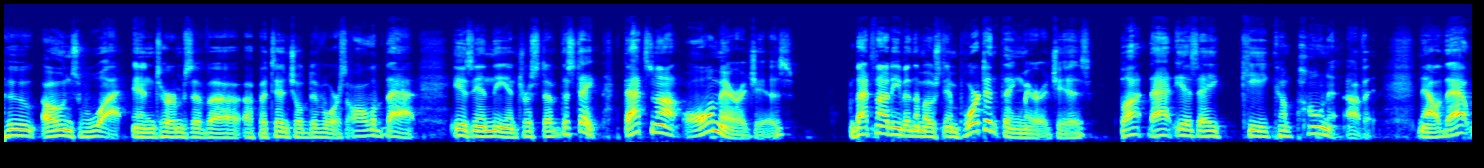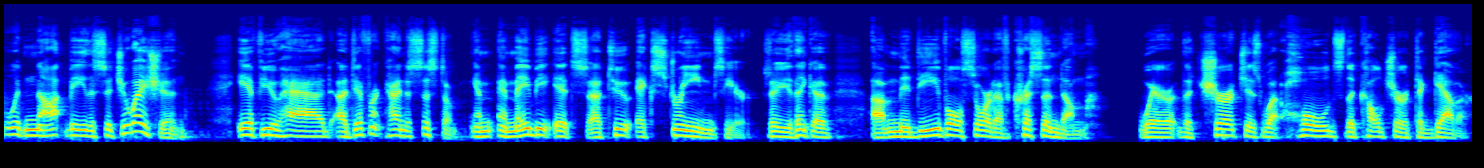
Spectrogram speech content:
who owns what in terms of a, a potential divorce. All of that is in the interest of the state. That's not all marriage is. That's not even the most important thing marriage is, but that is a key component of it. Now, that would not be the situation if you had a different kind of system. And, and maybe it's uh, two extremes here. So you think of a medieval sort of Christendom, where the church is what holds the culture together.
